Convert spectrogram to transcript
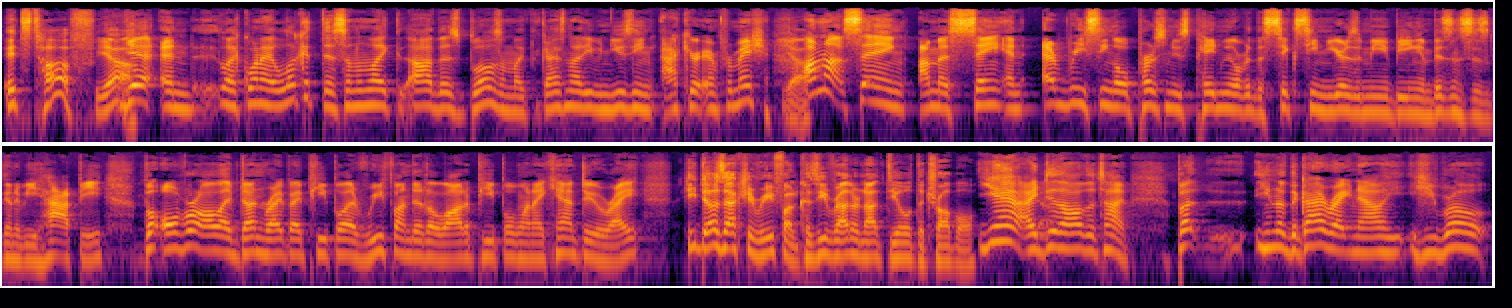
It's tough. Yeah. Yeah. And like when I look at this and I'm like, ah, oh, this blows. I'm like, the guy's not even using accurate information. Yeah. I'm not saying I'm a saint and every single person who's paid me over the 16 years of me being in business is going to be happy. But overall, I've done right by people. I've refunded a lot of people when I can't do right. He does actually refund because he'd rather not deal deal with the trouble. Yeah, I did all the time. But you know, the guy right now, he, he wrote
